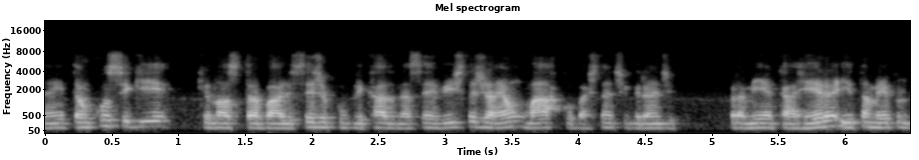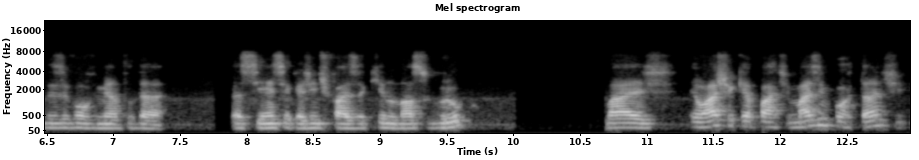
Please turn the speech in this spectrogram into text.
Né? Então, conseguir que o nosso trabalho seja publicado nessa revista já é um marco bastante grande para a minha carreira e também para o desenvolvimento da, da ciência que a gente faz aqui no nosso grupo. Mas eu acho que a parte mais importante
